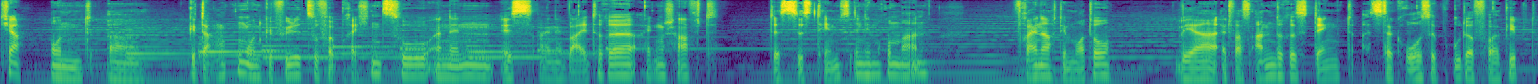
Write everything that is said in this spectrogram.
Tja, und äh, Gedanken und Gefühle zu Verbrechen zu ernennen, ist eine weitere Eigenschaft des Systems in dem Roman. Frei nach dem Motto, wer etwas anderes denkt, als der große Bruder vorgibt,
